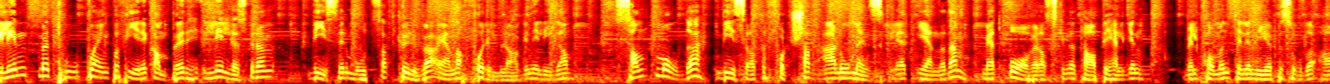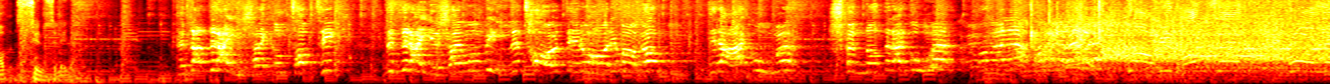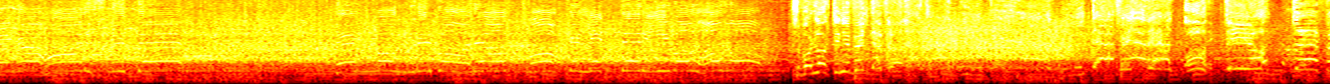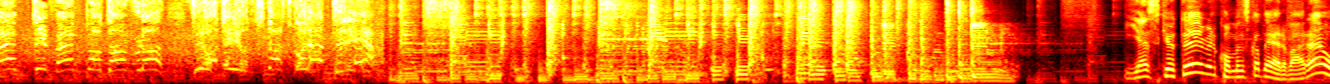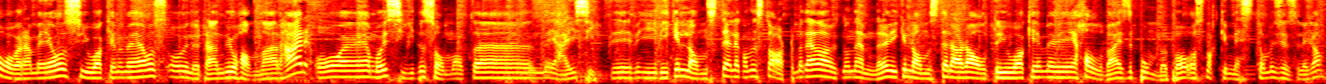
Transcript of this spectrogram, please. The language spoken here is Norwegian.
Glimt med to poeng på fire kamper. Lillestrøm viser motsatt kurve av en av formlagene i ligaen. Sant Molde viser at det fortsatt er noe menneskelighet igjen i dem, med et overraskende tap i helgen. Velkommen til en ny episode av Synseligaen. Dette dreier seg ikke om taktikk. Det dreier seg om å ville ta ut det du har i magen. Dere er gode. Skjønn at dere er gode. David Hansen! 88-55 på tavla! Frode Johnsen har skåra tre! Yes, gutter. Velkommen skal dere være. Håvard er med oss, Joakim er med oss, og undertegnede Johanne er her. Og jeg må jo si det sånn at uh, jeg sitter i hvilken landsdel Eller kan du starte med det, da, uten å nevne det? Hvilken landsdel er det alltid, Joakim, vi halvveis bommer på og snakker mest om i Synseligaen?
